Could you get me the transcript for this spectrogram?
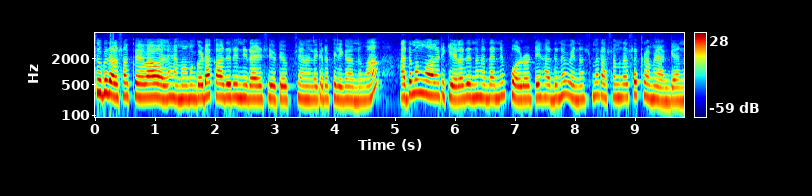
සුබ දවසක් වේවා ඔයාලා හැමෝම ගොඩක් ආදරෙන් නිරයස් YouTube channel එකට පිළිගන්නවා. අද මම ඔයාලට කියලා දෙන්න හදන්නේ පොල් රොටි හදන වෙනස්ම රසම රස ක්‍රමයක් ගැන.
